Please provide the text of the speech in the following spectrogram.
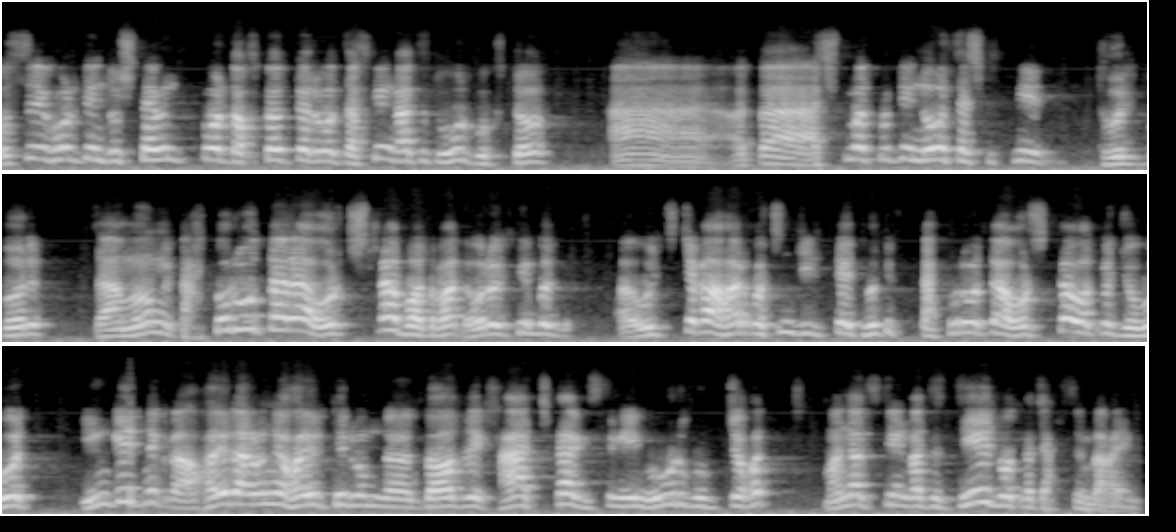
Улсын хурлын 40 50 дугаар тогтоол дээр бол засгийн газар үүрэг өгтөө а одоо ажилт малбарын нөөц ашиглалтны төлбөр за мөн татваруудаараа урьдчилгаа болгоод өөрөөр хэлбэл үлдэж байгаа 20 30 жилдээ төлөх татваруудаа урьдчилгаа болгож өгөөд ингээд нэг 2.2 тэрбум долларыг хаачгаа гэсэн ийм үүрэг өгж жоход манай засгийн газар зээл болгож авсан байгаа юм.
